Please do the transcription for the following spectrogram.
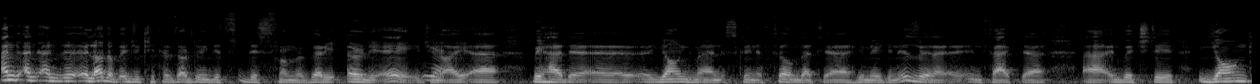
And, and, and a lot of educators are doing this, this from a very early age. You know, I, uh, we had a, a young man screen a film that uh, he made in Israel, uh, in fact, uh, uh, in which the young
